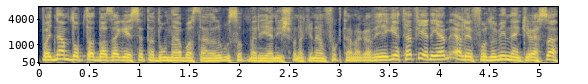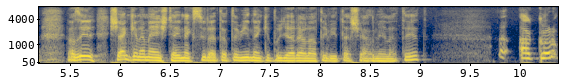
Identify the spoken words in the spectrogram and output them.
vagy nem dobtad be az egészet a Dunába, aztán elúszott, mert ilyen is van, aki nem fogta meg a végét. Hát figyelj, ilyen előfordul mindenki, vesz, azért senki nem Einsteinnek született, hogy mindenki tudja a relativitás elméletét. Akkor,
